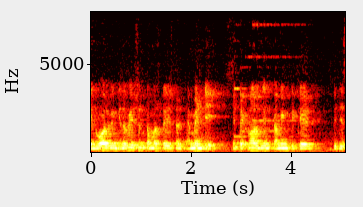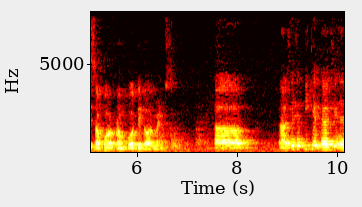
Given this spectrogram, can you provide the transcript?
involving innovation, commercialization and M&A in technology in coming decade with the support from both the governments. 呃呃，现在 B K 呃现呃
